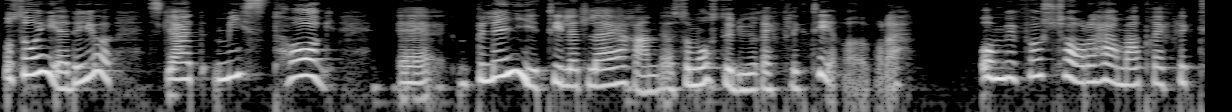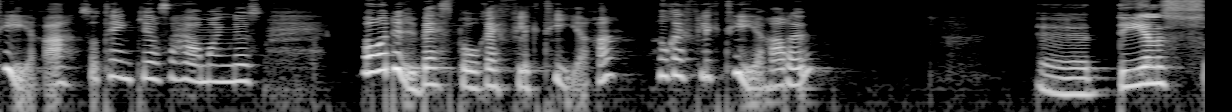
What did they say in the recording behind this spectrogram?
För så är det ju. Ska ett misstag eh, bli till ett lärande så måste du ju reflektera över det. Om vi först tar det här med att reflektera så tänker jag så här Magnus, vad är du bäst på att reflektera? Hur reflekterar du? Eh, dels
